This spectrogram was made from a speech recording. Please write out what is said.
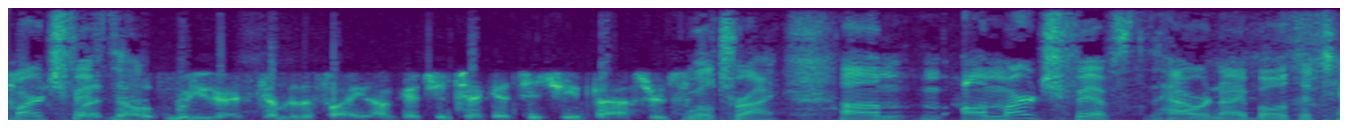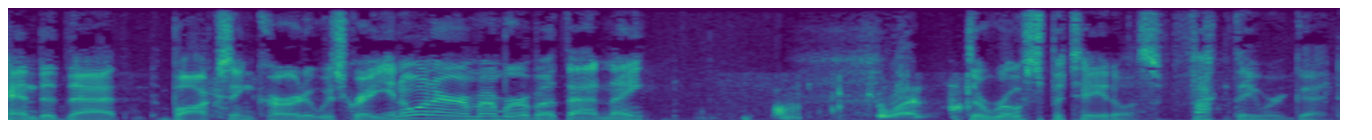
March 5th. no, will you guys come to the fight? I'll get you tickets, you cheap bastards. We'll try. Um, on March 5th, Howard and I both attended that boxing card. It was great. You know what I remember about that night? What? The roast potatoes. Fuck, they were good.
